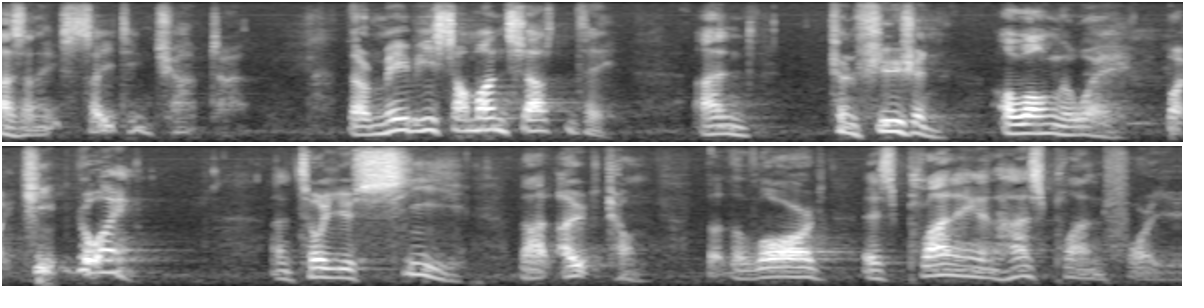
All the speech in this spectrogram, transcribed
as an exciting chapter. There may be some uncertainty and confusion along the way, but keep going until you see that outcome that the Lord is planning and has planned for you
